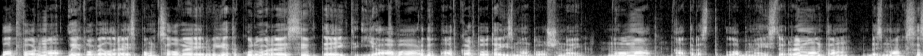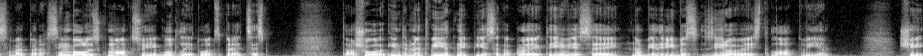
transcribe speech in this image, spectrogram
Platformā lieto vēlreiz.lv ir vieta, kur varēsi teikt jā vārdu atkārtotai izmantošanai, nomāt, atrast labu meistaru remontam, bez maksas vai par simbolisku maksu iegūt lietotas preces. Tā šo internetu vietni piesaka projekta ieviesēji no biedrības Zero Waste Latvija. Šī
